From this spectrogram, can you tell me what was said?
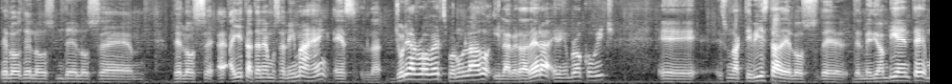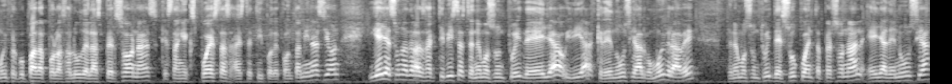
de, los de los, de los, eh, de los eh, ahí tenemos en la imagen, es la Julia Roberts por un lado y la verdadera Erin Brockovich eh, es una activista del medio ambiente, muy preocupada por la salud de las personas que están expuestas a este tipo de contaminación. Y ella es una de las activistas, tenemos un tuit de ella hoy día que denuncia algo muy grave. Tenemos un tuit de su cuenta personal, ella denuncia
